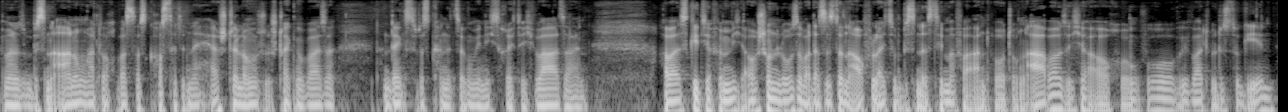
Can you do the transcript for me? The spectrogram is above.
wenn man so ein bisschen Ahnung hat, auch was das kostet in der Herstellung streckenweise, dann denkst du, das kann jetzt irgendwie nicht richtig wahr sein. Aber es geht ja für mich auch schon los, aber das ist dann auch vielleicht so ein bisschen das Thema Verantwortung. Aber sicher auch irgendwo, wie weit würdest du gehen?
